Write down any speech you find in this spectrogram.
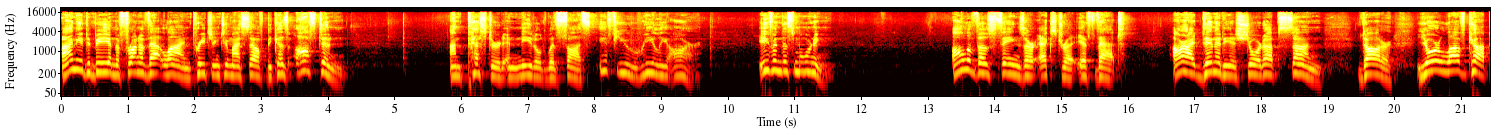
I need to be in the front of that line preaching to myself because often I'm pestered and needled with thoughts. If you really are, even this morning, all of those things are extra, if that. Our identity is shored up, son, daughter. Your love cup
